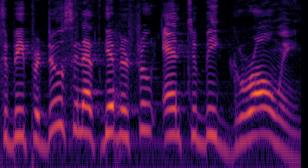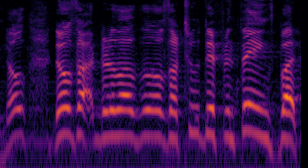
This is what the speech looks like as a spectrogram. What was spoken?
to be producing that's giving fruit and to be growing. Those, those, are, those are two different things, but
